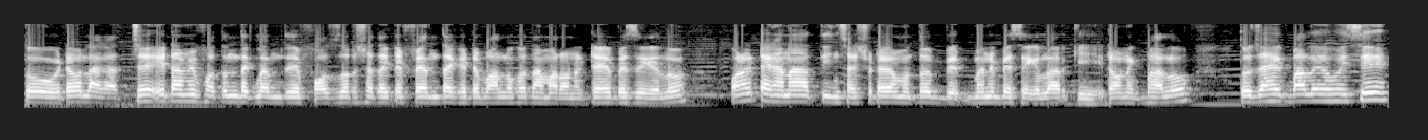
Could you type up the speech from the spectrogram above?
তো ওটাও লাগাচ্ছে। এটা আমি প্রথম দেখলাম যে ফসরের সাথে একটা ফ্যান থাকে, এটা ভালো কথা, আমার অনেক টাকা বেঁচে গেলো। অনেক টাকা না, তিন চারশো টাকার মতো মানে বেঁচে গেলো আর কি। এটা অনেক ভালো। তো যাই হোক ভালোই হয়েছে।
